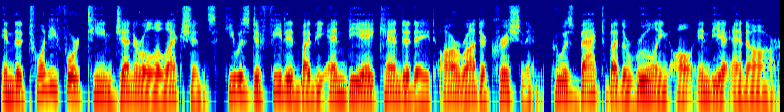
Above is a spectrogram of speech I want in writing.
In the 2014 general elections, he was defeated by the NDA candidate R. Radhakrishnan, who was backed by the ruling All India NR.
